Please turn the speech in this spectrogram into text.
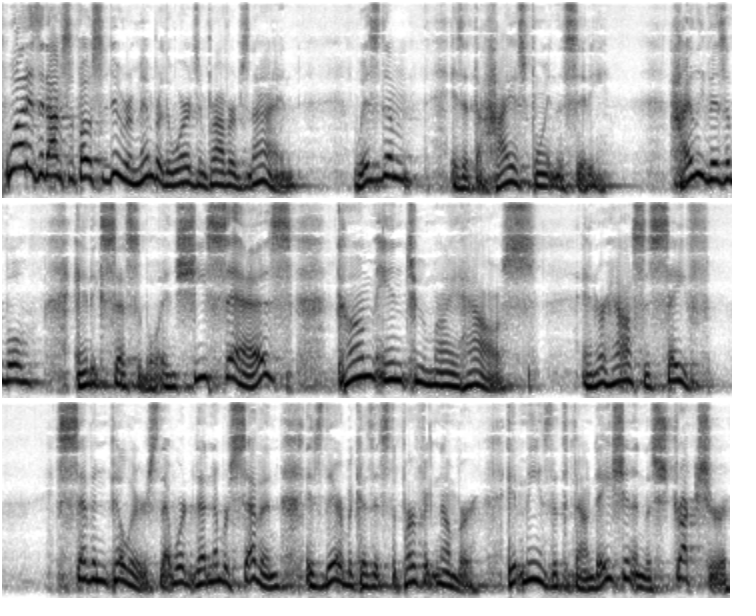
What is it I'm supposed to do? Remember the words in Proverbs 9. Wisdom is at the highest point in the city, highly visible and accessible. And she says, Come into my house. And her house is safe Seven pillars. That word, that number seven is there because it's the perfect number. It means that the foundation and the structure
